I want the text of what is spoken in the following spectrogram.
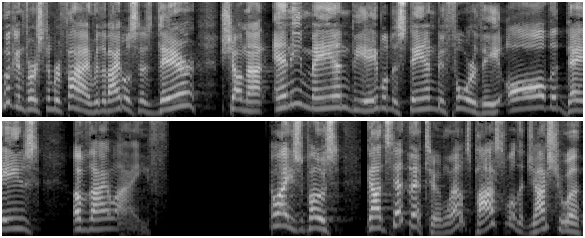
Look in verse number five, where the Bible says, There shall not any man be able to stand before thee all the days of thy life. Now, why do you suppose God said that to him? Well, it's possible that Joshua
